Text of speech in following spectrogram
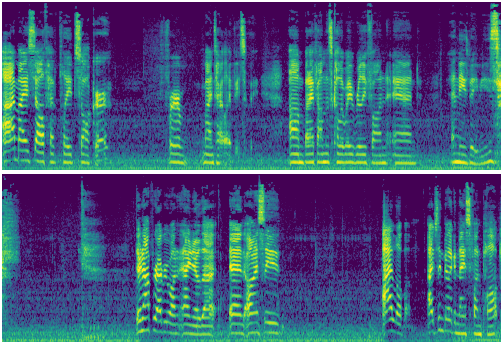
I myself have played soccer for my entire life basically. Um, but I found this colorway really fun and, and these babies. They're not for everyone and I know that. And honestly, I love them. I just think they're like a nice fun pop.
